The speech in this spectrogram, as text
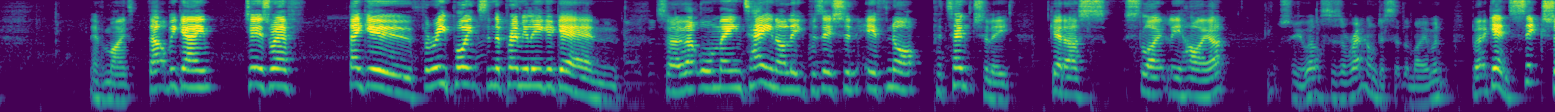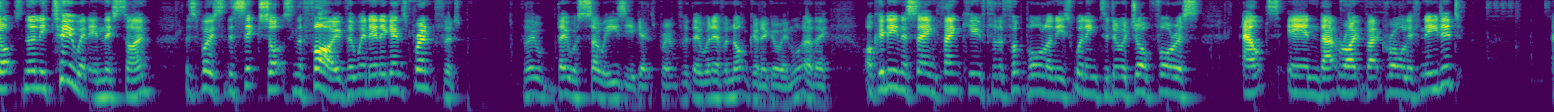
Never mind. That'll be game. Cheers, ref. Thank you. Three points in the Premier League again. So that will maintain our league position, if not, potentially get us slightly higher. Not sure who else is around us at the moment. But again, six shots and only two went in this time, as opposed to the six shots and the five that went in against Brentford. They, they were so easy against Brentford, they were never not going to go in, were they? Okedina saying thank you for the football and he's willing to do a job for us out in that right back role if needed.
